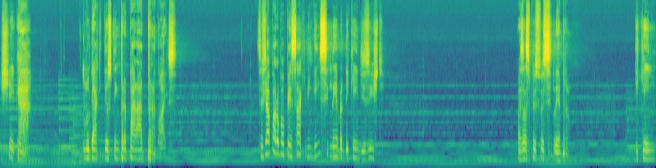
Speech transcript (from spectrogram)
chegar no lugar que Deus tem preparado para nós. Você já parou para pensar que ninguém se lembra de quem desiste? Mas as pessoas se lembram de quem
